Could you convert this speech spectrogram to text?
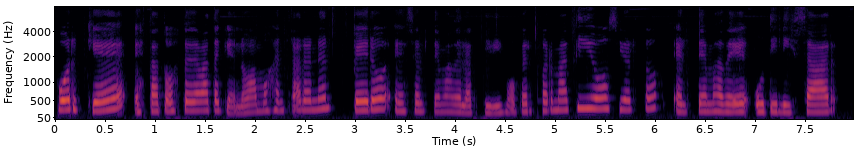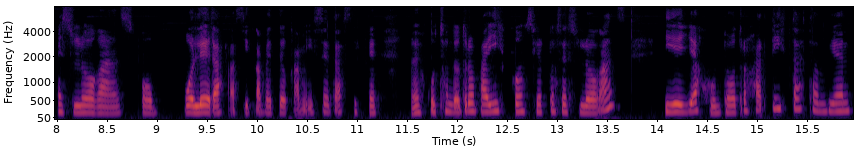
porque está todo este debate que no vamos a entrar en él, pero es el tema del activismo performativo, ¿cierto? El tema de utilizar eslogans o poleras básicamente o camisetas, si que nos escuchan de otro país con ciertos eslogans. Y ella junto a otros artistas también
